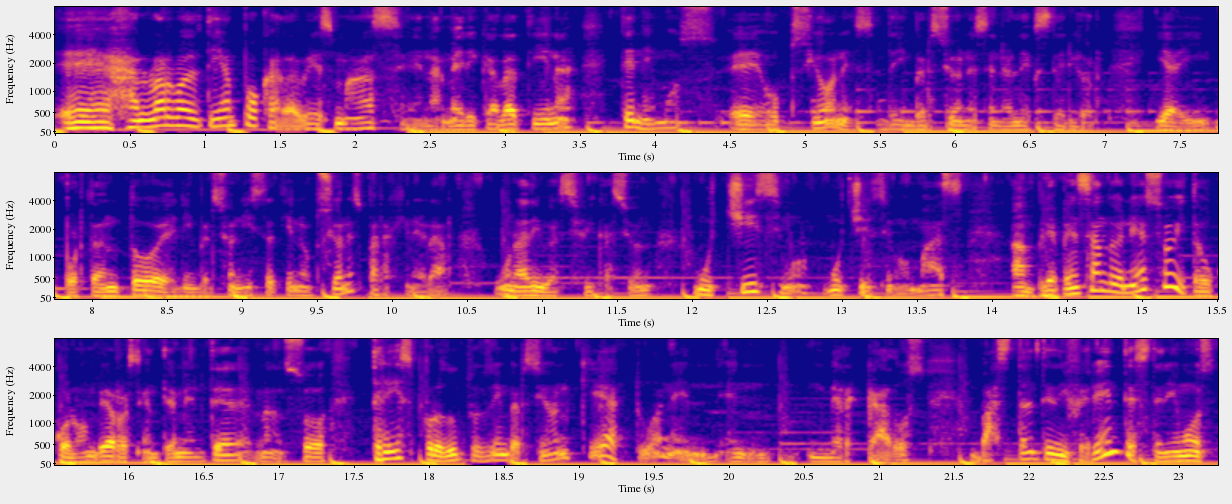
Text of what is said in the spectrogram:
Eh, a lo largo del tiempo, cada vez más en América Latina tenemos eh, opciones de inversiones en el exterior y ahí, por tanto, el inversionista tiene opciones para generar una diversificación muchísimo, muchísimo más amplia. Pensando en eso, Itaú Colombia recientemente lanzó tres productos de inversión que actúan en, en mercados bastante diferentes tenemos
